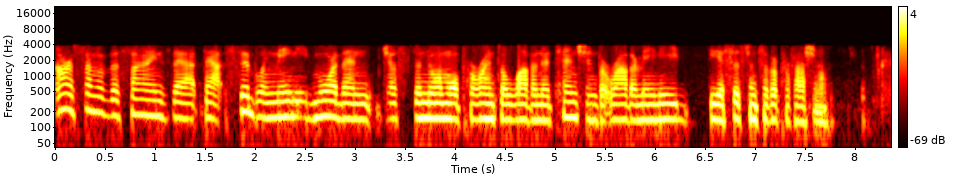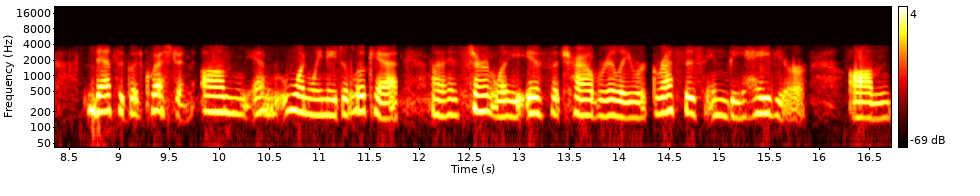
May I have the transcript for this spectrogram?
are some of the signs that that sibling may need more than just the normal parental love and attention, but rather may need the assistance of a professional? That's a good question, um, and one we need to look at. Uh, is certainly if a child really regresses in behavior um,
